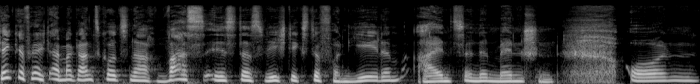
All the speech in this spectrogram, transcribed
Denk dir vielleicht einmal ganz kurz nach, was ist das Wichtigste von jedem einzelnen Menschen? Und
